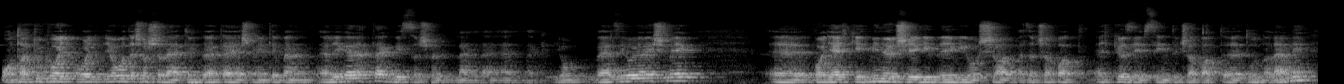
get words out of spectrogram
Mondhatjuk, hogy, hogy jó, de sose lehetünk vele teljes mértékben elégedettek, biztos, hogy lenne ennek jobb verziója is még, vagy egy-két minőségi légióssal ez a csapat egy középszintű csapat tudna lenni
